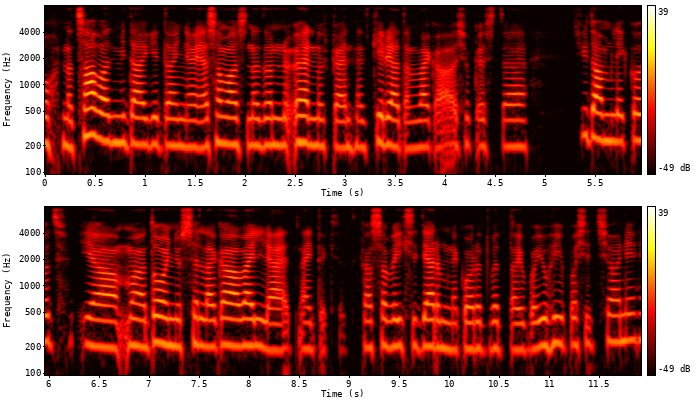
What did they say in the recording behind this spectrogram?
oh, nad saavad midagi, on ju, ja samas nad on öelnud ka, et need kirjad on väga niisugust südamlikud ja ma toon just selle ka välja, et näiteks, et kas sa võiksid järgmine kord võtta juba juhi positsiooni,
